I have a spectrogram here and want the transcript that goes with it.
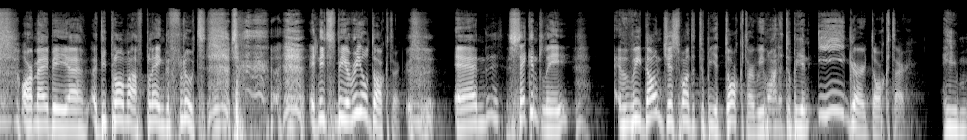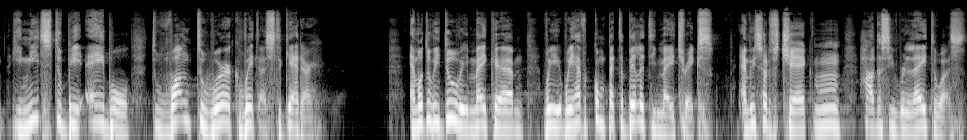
or maybe uh, a diploma of playing the flute. it needs to be a real doctor. And secondly, we don't just want it to be a doctor; we want it to be an eager doctor. He, he needs to be able to want to work with us together. And what do we do? We make um, we we have a compatibility matrix, and we sort of check mm, how does he relate to us.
